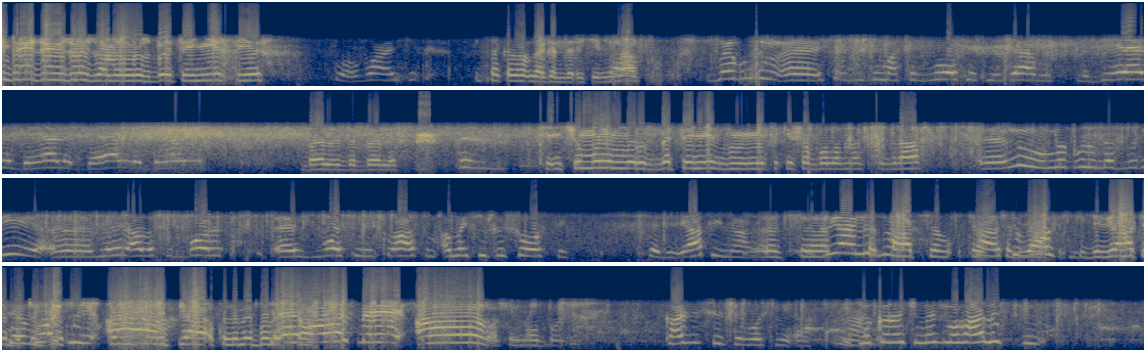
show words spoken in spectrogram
Всім привіт, друзі, з вами розбитий ніс і Вантик. це канал Legendary Team. Так. Ми будемо е, сьогодні знімати влог, як ми йдемо на біле, біле, біле, біле. Били де били. І чому їм не розбитий ніс? Ми тільки що було в нас зрав. Е, ну, ми були на дворі, е, ми грали в футбол е, з 8 класом, а ми тільки 6. Це 9 на. Це, Ну, це, це, це, це, це дев'ятий, восьмий. це дев'ятий, бо тоді, восьмий, коли, а. були п'я- коли ми були Це п'яті. 8 А! Восьмий майбутнє. Кажуть, що це 8 А. Ну. Коротше, ми змагались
